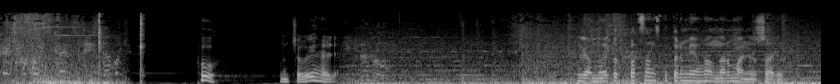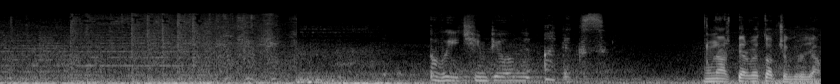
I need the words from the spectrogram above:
Хочу поискать здесь добычу. Фух. Ну что, выиграли? Бля, ну этот пацан, с которым я играл, нормально шарит. Вы чемпионы Апекс. Наш первый топчик, друзья.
